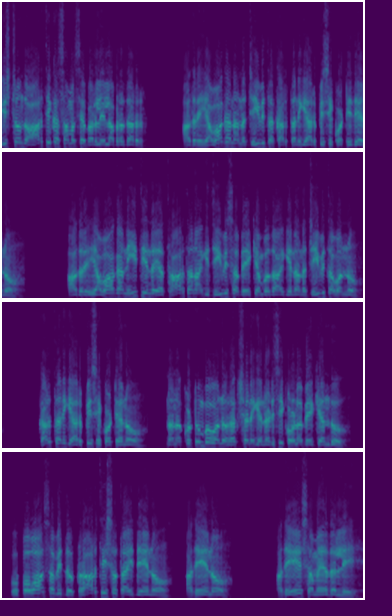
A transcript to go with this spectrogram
ಇಷ್ಟೊಂದು ಆರ್ಥಿಕ ಸಮಸ್ಯೆ ಬರಲಿಲ್ಲ, ಬ್ರದರ್. ಆದರೆ ಯಾವಾಗ ನನ್ನ ಜೀವಿತ ಕರ್ತನಿಗೆ ಅರ್ಪಿಸಿಕೊಟ್ಟಿದ್ದೇನೋ ಆದರೆ ಯಾವಾಗ ನೀತಿಯಿಂದ ಯಥಾರ್ಥನಾಗಿ ಜೀವಿಸಬೇಕೆಂಬುದಾಗಿ ನನ್ನ ಜೀವಿತವನ್ನು ಕರ್ತನಿಗೆ ಅರ್ಪಿಸಿಕೊಟ್ಟೆನೋ ನನ್ನ ಕುಟುಂಬವನ್ನು ರಕ್ಷಣೆಗೆ ನಡೆಸಿಕೊಳ್ಳಬೇಕೆಂದು ಉಪವಾಸವಿದ್ದು ಪ್ರಾರ್ಥಿಸುತ್ತಾ ಇದ್ದೇನೋ, ಅದೇನೋ, ಅದೇ ಸಮಯದಲ್ಲಿ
